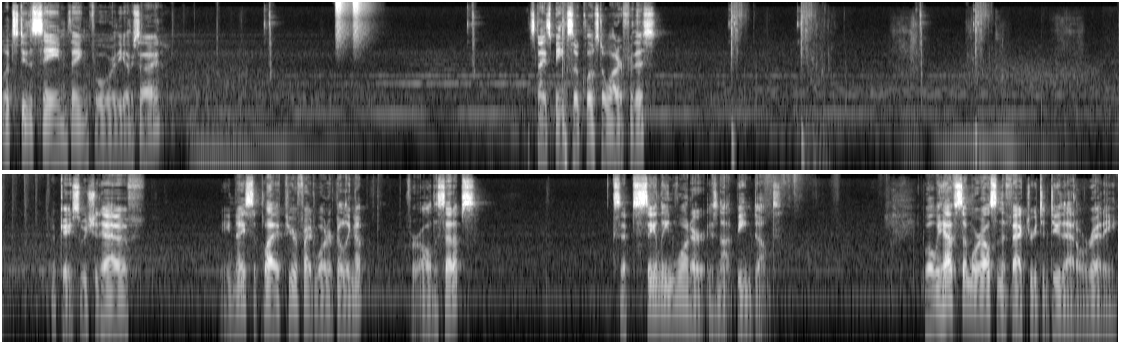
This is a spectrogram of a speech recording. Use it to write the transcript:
Let's do the same thing for the other side. It's nice being so close to water for this. Okay, so we should have a nice supply of purified water building up for all the setups. Except saline water is not being dumped. Well, we have somewhere else in the factory to do that already.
